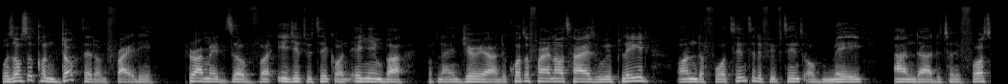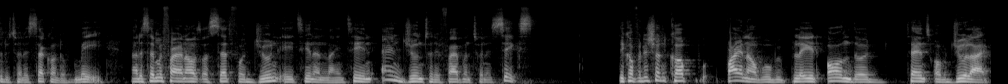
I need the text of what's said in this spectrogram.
was also conducted on Friday. Pyramids of uh, Egypt will take on Enyimba of Nigeria. The quarterfinal ties will be played on the 14th to the 15th of May and uh, the 21st to the 22nd of May. Now, the semifinals are set for June 18 and 19 and June 25 and 26. The Confederation Cup final will be played on the 10th of July,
